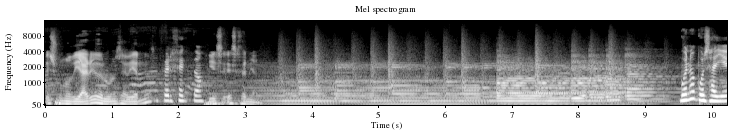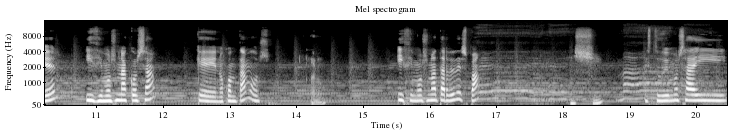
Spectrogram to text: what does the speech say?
Es uno diario, de lunes a viernes. Perfecto. Y es, es genial. Bueno, pues ayer hicimos una cosa que no contamos. Claro. Hicimos una tarde de spa. Ah, sí. Estuvimos ahí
